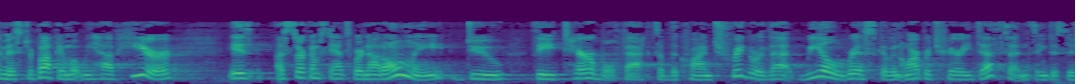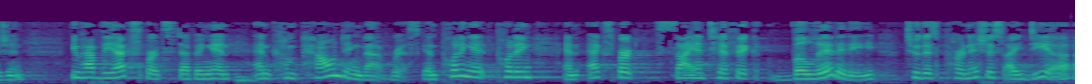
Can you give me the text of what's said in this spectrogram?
to Mr. Buck. And what we have here is a circumstance where not only do the terrible facts of the crime trigger that real risk of an arbitrary death sentencing decision, you have the experts stepping in and compounding that risk and putting it, putting an expert scientific validity to this pernicious idea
